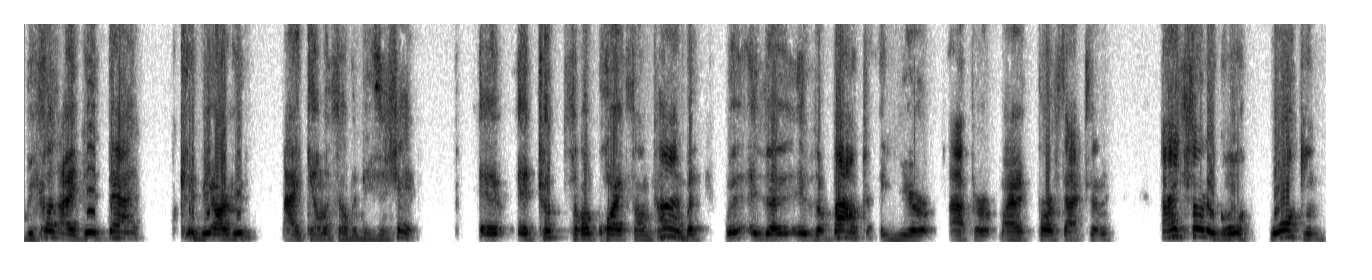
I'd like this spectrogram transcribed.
Because I did that, can be argued, I got myself in decent shape. It, it took some quite some time, but it was about a year after my first accident. I started going walking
